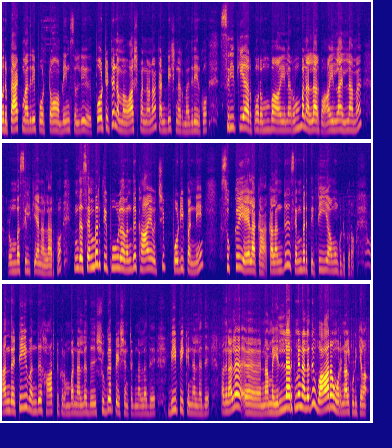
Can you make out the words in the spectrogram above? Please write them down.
ஒரு பேக் மாதிரி போட்டோம் அப்படின்னு சொல்லி போட்டுட்டு நம்ம வாஷ் பண்ணோன்னா கண்டிஷனர் மாதிரி இருக்கும். சில்கியாக இருக்கும். ரொம்ப ஆயிலாக ரொம்ப நல்லாயிருக்கும் ஆயிலெலாம் இல்லாமல் ரொம்ப சில்கியாக நல்லாயிருக்கும் இந்த செம்பருத்தி பூவில் வந்து காய வச்சு பொடி பண்ணி சுக்கு ஏலக்காய் கலந்து செம்பருத்தி டீயாகவும் கொடுக்குறோம். அந்த டீ வந்து ஹார்ட்டுக்கு ரொம்ப நல்லது சுகர் பேஷண்ட்டுக்கு நல்லது பிபிக்கு நல்லது. அதனால் நம்ம எல்லாருக்குமே நல்லது. வாரம் ஒரு நாள் குடிக்கலாம்.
